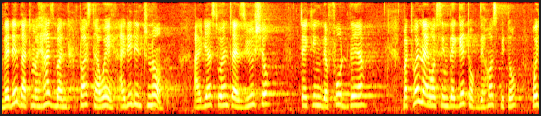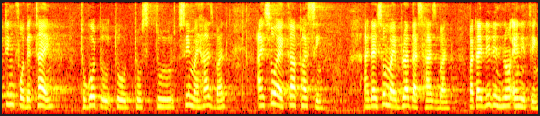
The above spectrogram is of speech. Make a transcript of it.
The day that my husband passed away, I didn't know. I just went as usual, taking the food there. But when I was in the gate of the hospital, waiting for the time to go to, to, to, to see my husband, I saw a car passing and I saw my brother's husband, but I didn't know anything.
